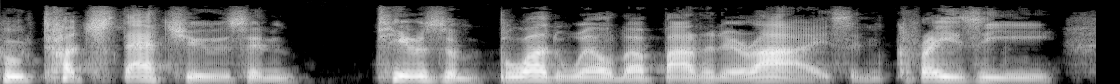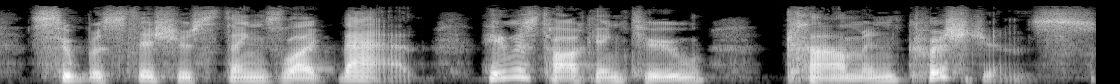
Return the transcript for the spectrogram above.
who touched statues and tears of blood welled up out of their eyes and crazy superstitious things like that. He was talking to common Christians.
